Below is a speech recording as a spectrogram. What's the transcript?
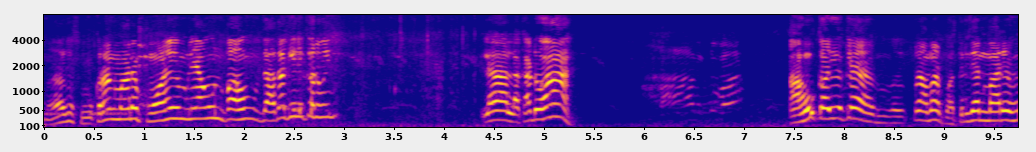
મારા છોકરાને મારે પાણી લેવું ને પાછું દાદાગીરી કરવી લા લખાડો હા. હા હું કહ્યું કે અમારા ભત્રીજાને માર્યો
